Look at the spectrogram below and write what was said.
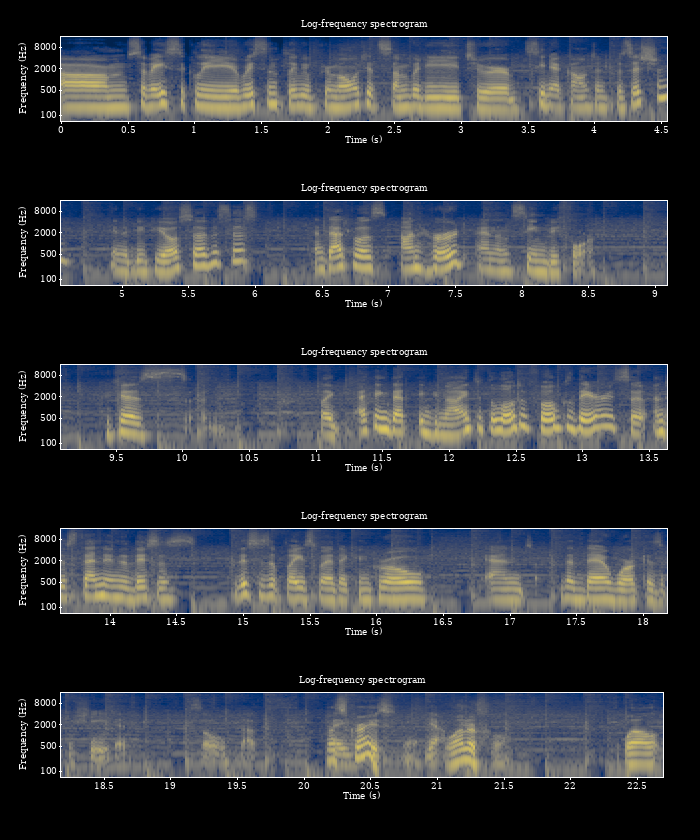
Um, so basically, recently we promoted somebody to a senior accountant position in the BPO services, and that was unheard and unseen before. Because, like, I think that ignited a lot of folks there. So understanding that this is this is a place where they can grow, and that their work is appreciated. So that's that's great. Yeah, wonderful. Well,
